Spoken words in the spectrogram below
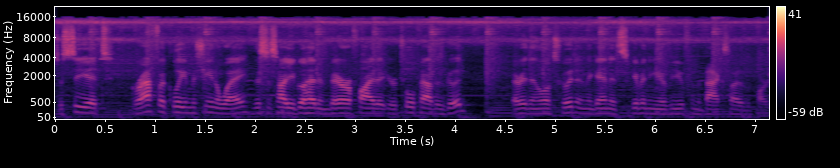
to see it graphically machine away. This is how you go ahead and verify that your toolpath is good. Everything looks good, and again, it's giving you a view from the back side of the part.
